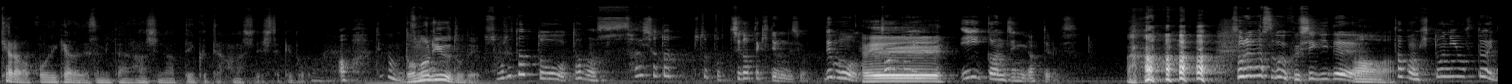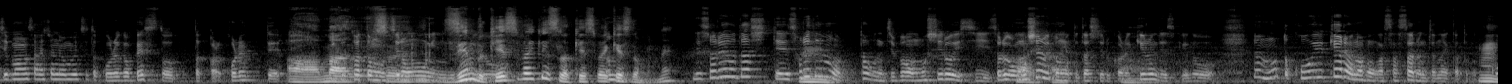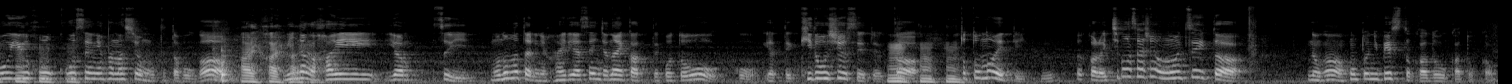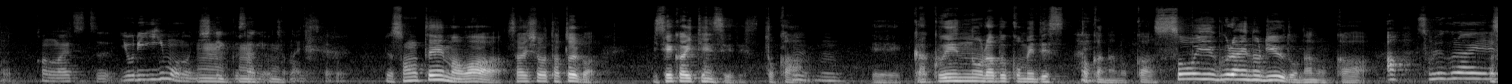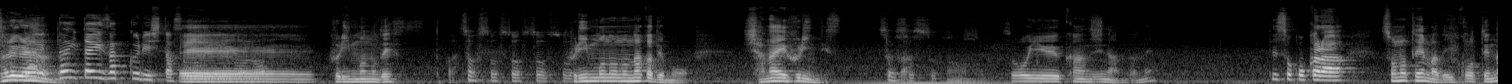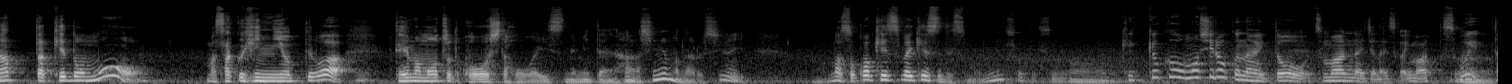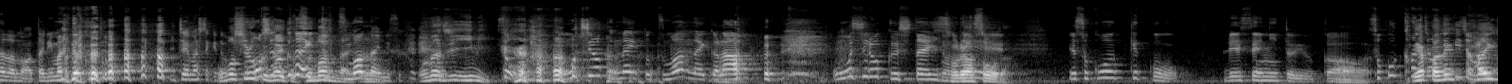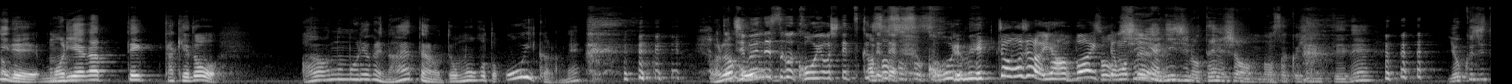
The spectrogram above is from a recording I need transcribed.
キャラはこういうキャラですみたいな話になっていくって話でしたけど。あでもどの流度で？それだと多分最初とちょっと違ってきてるんですよ。でもちゃんとへいい感じになってるんです それがすごい不思議で多分人によっては一番最初に思いついたこれがベストだからこれってああまあ方もちろん多いんですけど。全部ケースバイケースはケースバイケースだもんね、でそれを出してそれでも多分自分は面白いしそれが面白いと思って出してるからはい。いけるんですけど、でももっとこういうキャラの方が刺さるんじゃないかとか、うん。こういう方向性に話を持ってた方がはいはいはいみんなが入りやすい物語に入りやすいんじゃないかってことをこうやって軌道修正というか、整えていく。だから一番最初に思いついたのが本当にベストかどうかとかも考えつつよりいいものにしていく作業じゃないですけど。でそのテーマは最初は例えば「異世界転生です」とか、うんうん。えー学園のラブコメです」とかなのか、そういうぐらいの流度なのか、あそれぐらいですそれぐらいなんだ。だいたいざっくりしたそういうもの、えー不倫ものです」とか。そうそうそうそうそう。不倫ものの中でも「社内不倫です」そうそうそうそうう。ん。そういう感じなんだね。でそこからそのテーマでいこうってなったけども、まあ、作品によっては、テーマもうちょっとこうした方がいいですねみたいな話にもなるし、まあそこはケースバイケースですもんね。そうですね、うん。結局面白くないとつまんないじゃないですか。今すごいうん。ただの当たり前なことちゃいましたけど面白くないとつまんない。んないんです。うん同じ意味。そう。面白くないとつまんないから 面白くしたいのでそれはそうだ。いやそこは結構冷静にというあかー。そこは感やっぱね情的じゃないかも。会議で盛り上がってたけど、あの盛り上がり何やったんやろって思うこと多いからね。自分ですごい高揚して作っててこれめっちゃ面白いやばいって思って。深夜2時のテンションの作品ってね。翌日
